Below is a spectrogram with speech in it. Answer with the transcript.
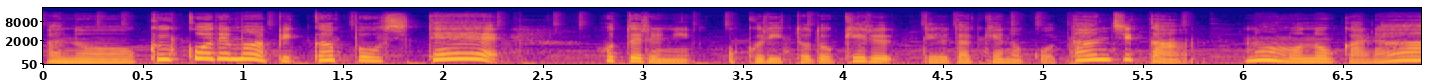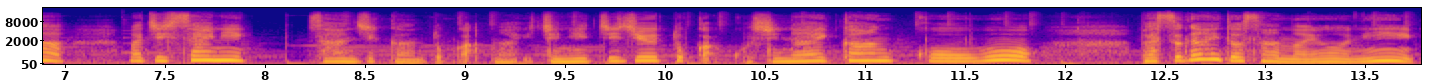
あの空港でまあピックアップをしてホテルに送り届けるっていうだけのこう短時間のものから、まあ、実際に3時間とか、まあ、1日中とかこう市内観光をバスガイドさんのように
